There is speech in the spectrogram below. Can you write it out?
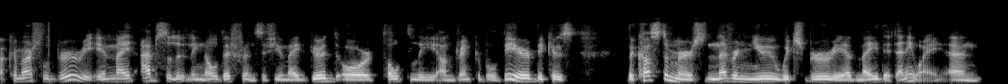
a commercial brewery, it made absolutely no difference if you made good or totally undrinkable beer because the customers never knew which brewery had made it anyway, and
